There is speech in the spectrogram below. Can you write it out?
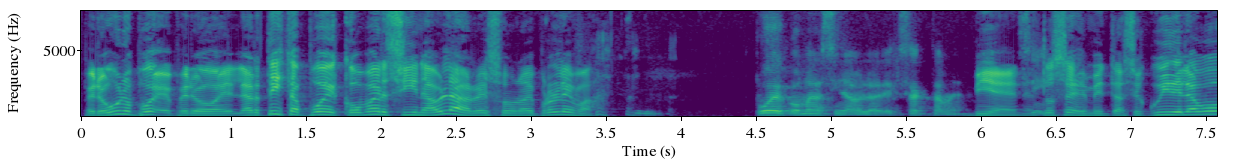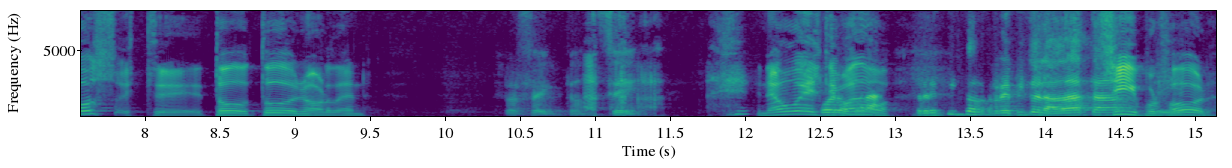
pero uno puede, pero el artista puede comer sin hablar, eso no hay problema. Puede comer sin hablar, exactamente. Bien, Sí, entonces mientras se cuide la voz, este, todo, todo en orden. Perfecto, sí. Nahuel, Bueno, te mandamos. pará, repito, repito la data. Sí, por eh, favor.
